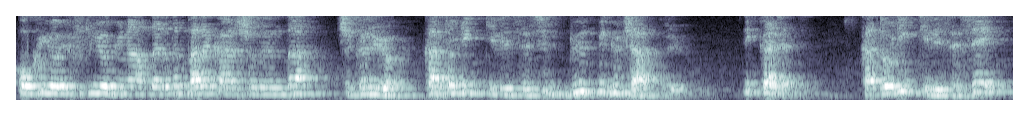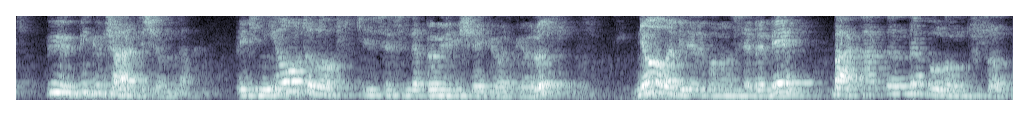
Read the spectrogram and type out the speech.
Okuyor, üflüyor günahlarını para karşılığında çıkarıyor. Katolik kilisesi büyük bir güç arttırıyor. Dikkat et. Katolik kilisesi büyük bir güç artışında. Peki niye Ortodoks kilisesinde böyle bir şey görmüyoruz? Ne olabilir bunun sebebi? Bak aklında bulunsun.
